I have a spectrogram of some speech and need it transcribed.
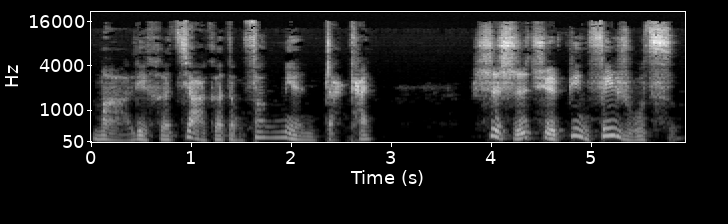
马力和价格等方面展开。事实却并非如此。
